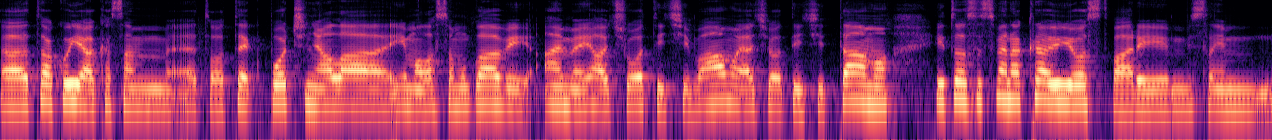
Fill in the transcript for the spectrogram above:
E, tako i ja kad sam eto, tek počinjala, imala sam u glavi ajme ja ću otići vamo, ja ću otići tamo i to se sve na kraju i ostvari. Mislim,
